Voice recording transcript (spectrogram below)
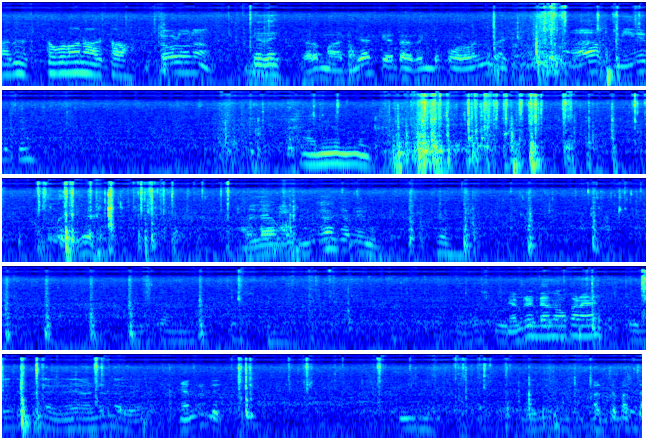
അത് കേട്ടോ കുളമാണോ മതിയാ കേട്ടോ അതിന്റെ കുളം ആ മീനെടുത്ത് അല്ല ഞണ്ടുണ്ടേ നോക്കണേ? ഞണ്ടുണ്ട്. പച്ച പച്ച.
